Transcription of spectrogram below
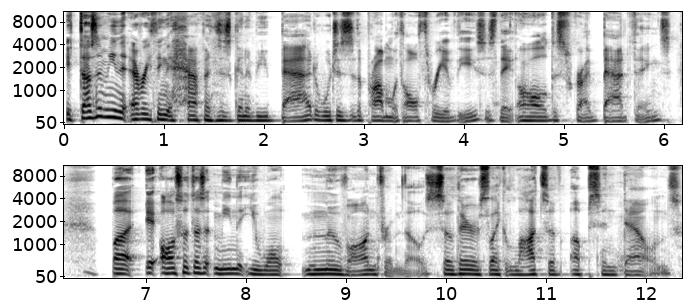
it doesn't mean that everything that happens is going to be bad which is the problem with all three of these is they all describe bad things but it also doesn't mean that you won't move on from those so there's like lots of ups and downs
